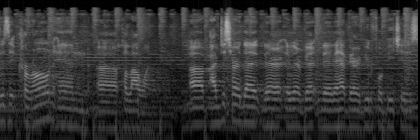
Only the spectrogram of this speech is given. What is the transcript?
visit Coron and uh, Palawan. Uh, I've just heard that they're, they're, they they have very beautiful beaches.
